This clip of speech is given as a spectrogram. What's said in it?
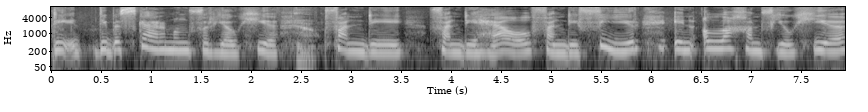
die die beskerming vir jou gee Ja. van die van die hel van die vuur en Allah gaan vir jou gee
